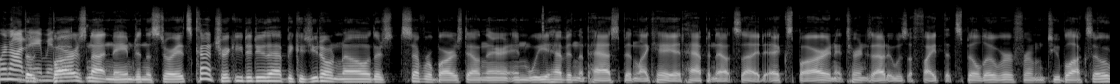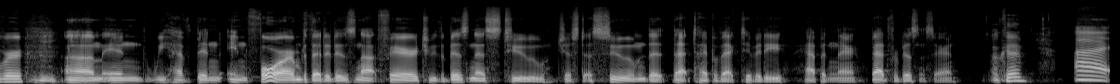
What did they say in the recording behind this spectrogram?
We're not the naming bar's not named in the story. It's kind of tricky to do that because you don't know. There's several bars down there, and we have in the past been like, "Hey, it happened outside X bar," and it turns out it was a fight that spilled over from two blocks over. Um, and we have been informed that it is not fair to the business to just assume that that type of activity happened there. Bad for business, Aaron. Okay. Uh,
